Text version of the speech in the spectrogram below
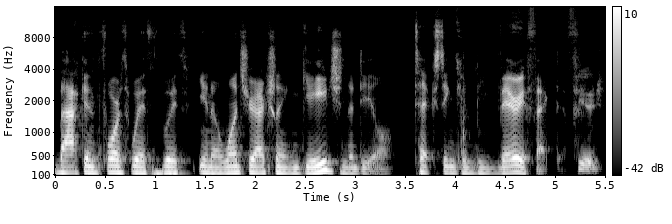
back and forth with with you know once you're actually engaged in a deal texting can be very effective huge.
